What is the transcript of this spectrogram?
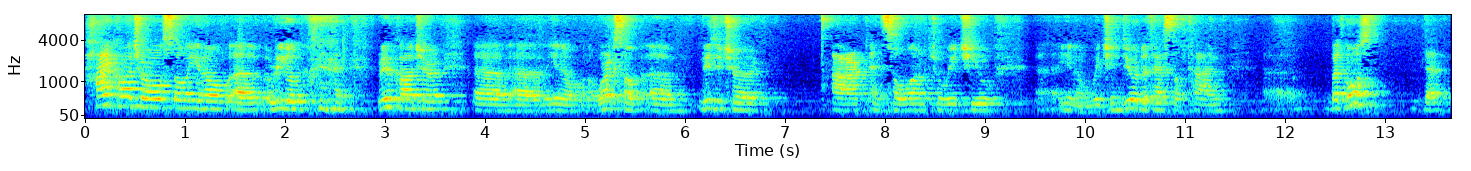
High culture also, you know, uh, real, real culture, uh, uh, you know, works of um, literature, art, and so on, to which you, uh, you know, which endure the test of time. But most that,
